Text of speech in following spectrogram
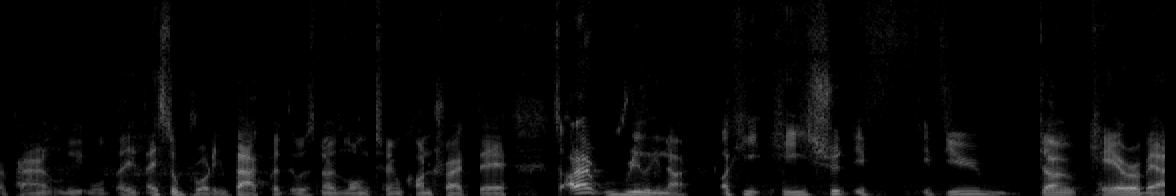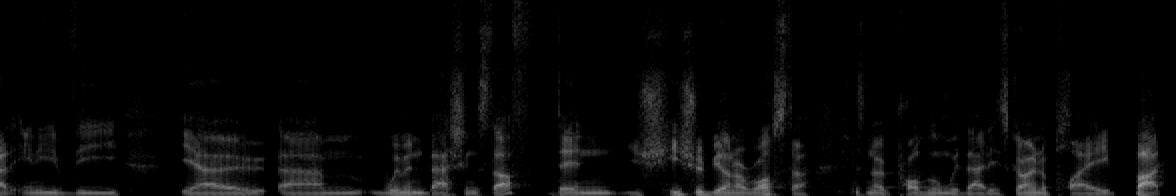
apparently, well, they, they still brought him back, but there was no long term contract there. So I don't really know. Like he he should if if you don't care about any of the you know, um, women bashing stuff, then sh- he should be on a roster. There's no problem with that. He's going to play, but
